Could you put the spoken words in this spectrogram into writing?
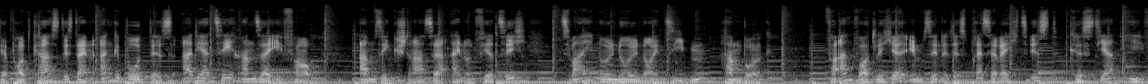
Der Podcast ist ein Angebot des ADAC Hansa e.V. Amsingstraße 41 20097 Hamburg. Verantwortlicher im Sinne des Presserechts ist Christian Hief.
